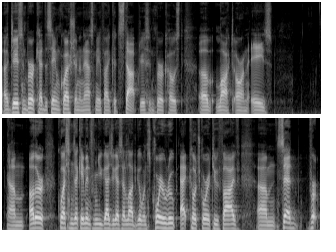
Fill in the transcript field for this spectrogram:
Uh, Jason Burke had the same question and asked me if I could stop. Jason Burke, host of Locked On A's. Um, other questions that came in from you guys, you guys had a lot of good ones. Corey Roop at Coach Corey25 um, said, for,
